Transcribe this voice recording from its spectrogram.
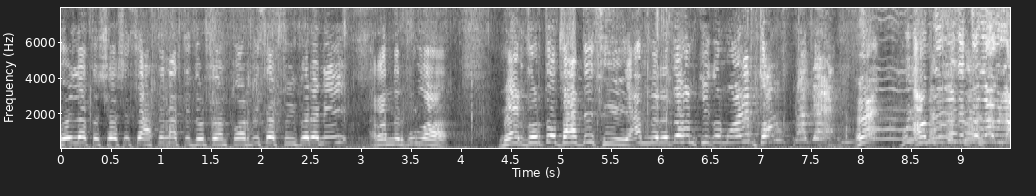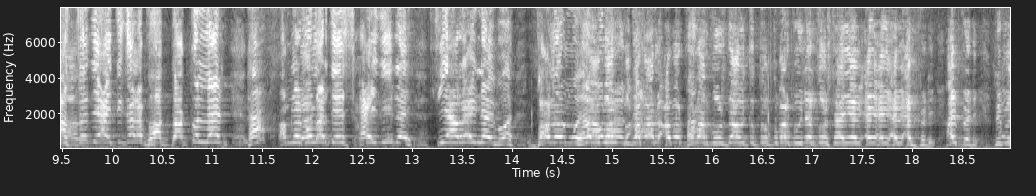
জইলা তো শেষে আসতে নাচতে ধরতাম তোর বিচার তুই করে নি আর আমার পুলা মেয়ের ধর তো যা দিছি আপনার যখন কি করব? আরে না কে? হ্যাঁ আপনি যদি করলাম রাস্তা দিয়ে আইতে গেলে ভাগ ভাগ করলেন হ্যাঁ? আপনার বলার যে সাইজই নাই চেয়ারই নাই বানর মুহে আমার বলার আমার আমার পোলার দোষ দাও তো তোমার বুইনার দোষটা এই এই এই আই পেডি আই পেডি তুমি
